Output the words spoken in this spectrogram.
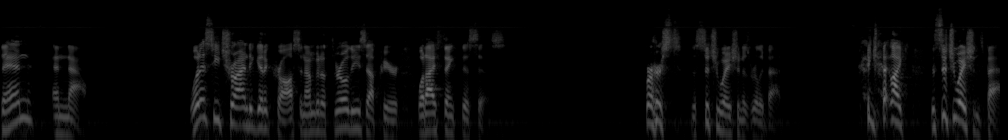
then and now? What is he trying to get across? And I'm going to throw these up here, what I think this is. First, the situation is really bad. like, the situation's bad,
